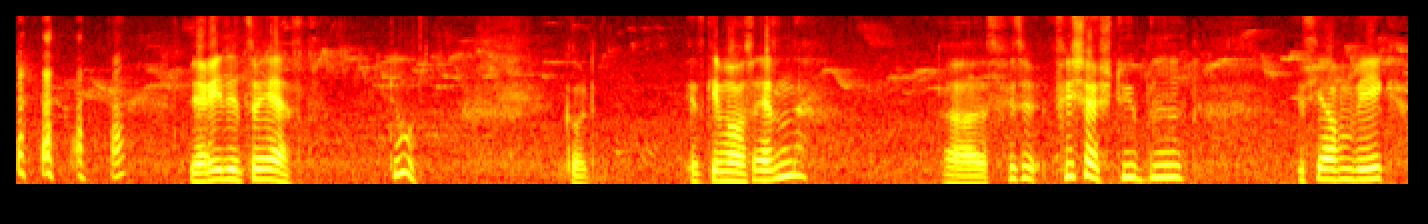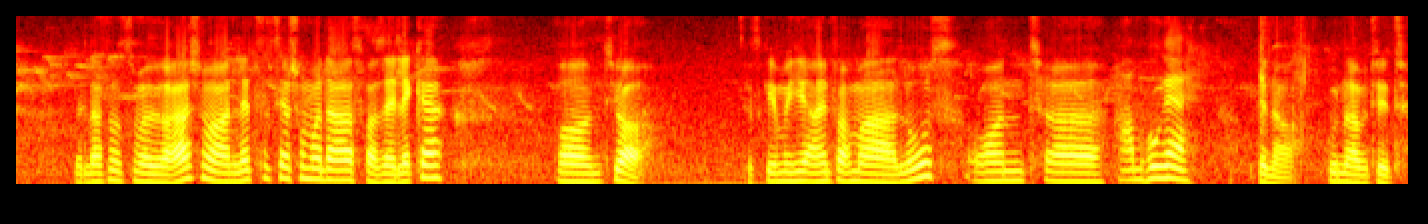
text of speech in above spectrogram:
Wer redet zuerst? Du. Gut. Jetzt gehen wir was essen. Äh, Das Fische- Fischerstübel ist hier auf dem Weg. Wir lassen uns mal überraschen. Wir waren letztes Jahr schon mal da. Es war sehr lecker. Und ja, jetzt gehen wir hier einfach mal los. Und äh, Haben Hunger. genau, guten Appetit.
